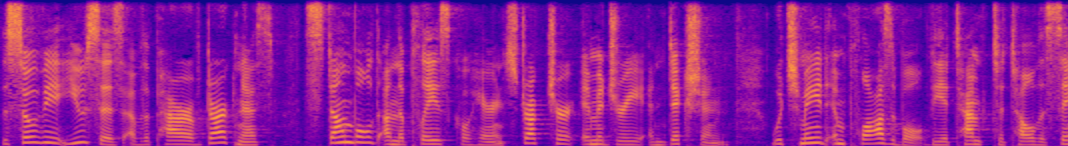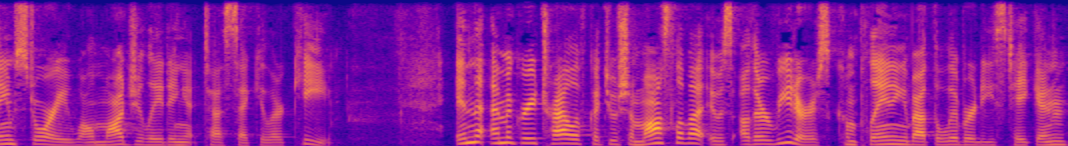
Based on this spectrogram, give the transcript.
The Soviet uses of the power of darkness stumbled on the play's coherent structure, imagery, and diction, which made implausible the attempt to tell the same story while modulating it to a secular key. In the emigre trial of Katyusha Maslova, it was other readers complaining about the liberties taken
